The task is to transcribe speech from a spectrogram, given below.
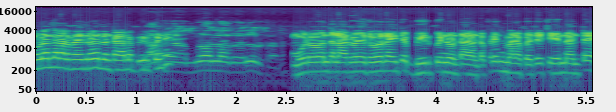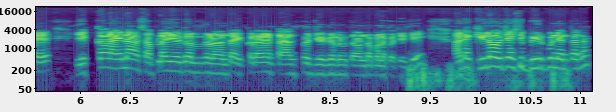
మూడు వందల అరవై ఐదు రోజులు ఉంటాయన్న బీర్ పిండి? ఆ, మూడు వందల అరవై ఐదు ఉంటారు మూడు వందల అరవై ఐదు రోజులు అయితే బీర్ పిండి ఉంటుందంట ఫ్రెండ్స్. మనకు వచ్చేసి ఏంటంటే ఎక్కడైనా సప్లై చేయగలుగుతాడంట ఎక్కడైనా ట్రాన్స్పోర్ట్ చేయగలుగుతాడంట మనకు వచ్చేసి. అంటే కిలో వచ్చేసి బీర్ పిండి ఎంతనా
